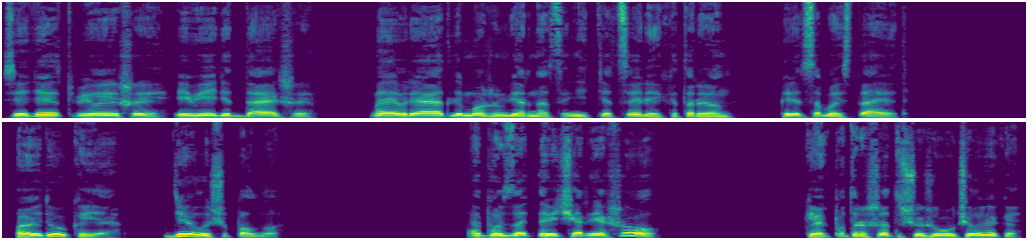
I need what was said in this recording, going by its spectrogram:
Сидит выше и видит дальше. Мы вряд ли можем верно оценить те цели, которые он перед собой ставит. Пойду-ка я. Дел еще полно. Опоздать на вечернее шоу? Как потрошат еще живого человека?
